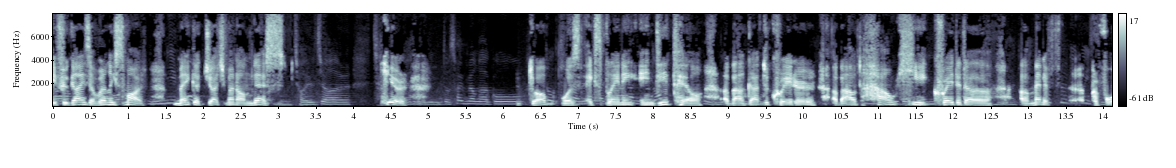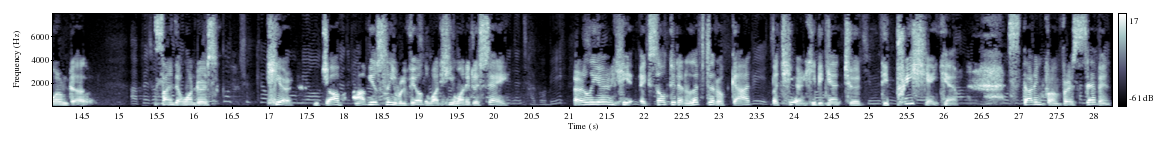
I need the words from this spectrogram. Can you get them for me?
If you guys are really smart, make a judgment on this. Here, Job was explaining in detail about God the Creator, about how He created a, a manif- performed uh, signs and wonders. Here, Job obviously revealed what he wanted to say. Earlier, he exalted and lifted up God, but here he began to depreciate him. Starting from verse 7,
